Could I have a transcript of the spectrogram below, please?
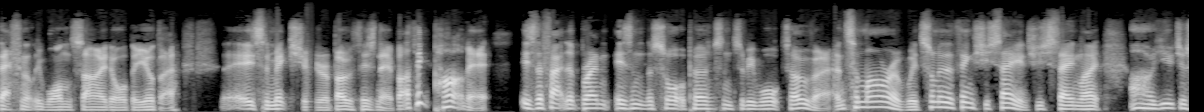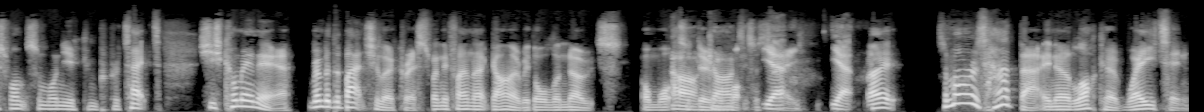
definitely one side or the other. It's a mixture of both, isn't it? But I think part of it is the fact that Brent isn't the sort of person to be walked over. And Tamara, with some of the things she's saying, she's saying like, "Oh, you just want someone you can protect." She's come in here. Remember the Bachelor, Chris, when they found that guy with all the notes on what Oh, to do God. and what to Yeah. say. Yeah. Right? Tamara's had that in her locker waiting.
